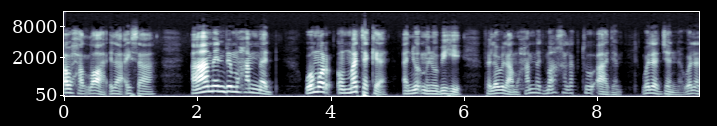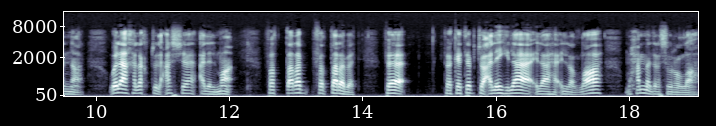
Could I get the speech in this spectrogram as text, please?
أوحى الله إلى عيسى آمن بمحمد ومر أمتك أن يؤمنوا به فلولا محمد ما خلقت آدم ولا الجنة ولا النار ولا خلقت العرش على الماء فاضطرب فاضطربت. ف فكتبت عليه لا إله إلا الله محمد رسول الله.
